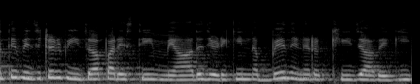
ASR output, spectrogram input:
ਅਤੇ ਵਿਜ਼ਿਟਰ ਵੀਜ਼ਾ ਪਰ ਇਸ ਦੀ ਮਿਆਦ ਜਿਹੜੀ ਕਿ 90 ਦਿਨ ਰੱਖੀ ਜਾਵੇਗੀ।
